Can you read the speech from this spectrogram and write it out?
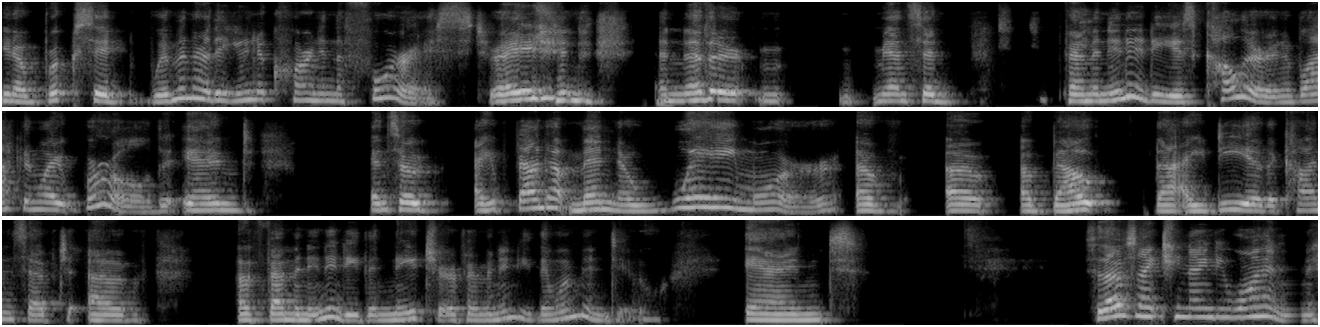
you know, Brooke said, women are the unicorn in the forest, right? And another man said, femininity is color in a black and white world. And and so I found out men know way more of uh, about the idea, the concept of of femininity, the nature of femininity than women do. And so that was 1991.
